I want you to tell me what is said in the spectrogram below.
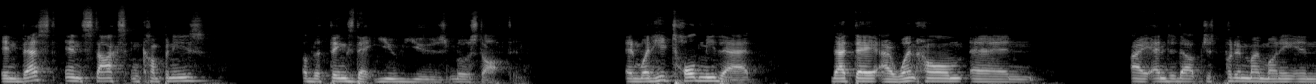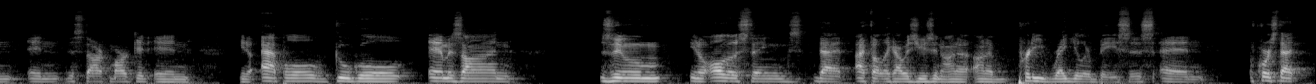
invest in stocks and companies of the things that you use most often. And when he told me that, that day I went home and I ended up just putting my money in in the stock market in you know Apple, Google, Amazon, Zoom, you know all those things that I felt like I was using on a on a pretty regular basis and of course that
